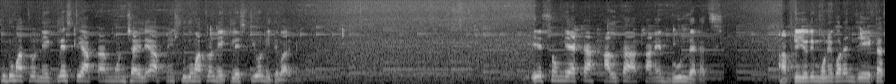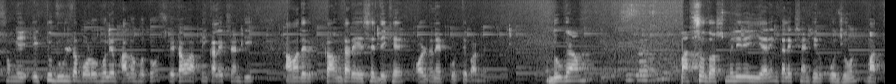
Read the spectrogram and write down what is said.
শুধুমাত্র নেকলেসটি আপনার মন চাইলে আপনি শুধুমাত্র নেকলেসটিও নিতে পারবেন। এর সঙ্গে একটা হালকা কানের দুল দেখাচ্ছে। আপনি যদি মনে করেন যে এটার সঙ্গে একটু দুলটা বড় হলে ভালো হতো, সেটাও আপনি কালেকশানটি আমাদের কাউন্টারে এসে দেখে অল্টারনেট করতে পারবেন দু গ্রাম পাঁচশো দশ মিলির এই ইয়ারিং কালেকশানটির ওজন মাত্র,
